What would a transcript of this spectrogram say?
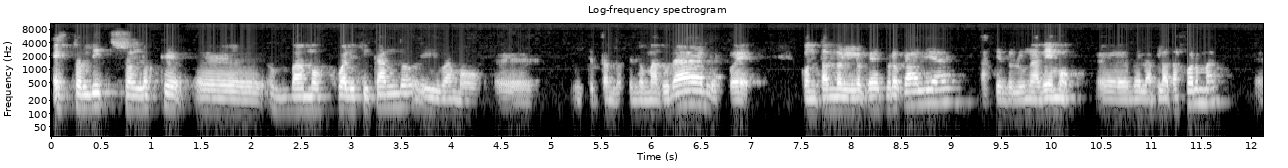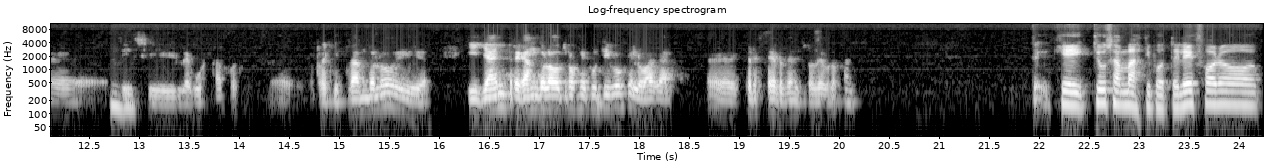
estos leads son los que eh, vamos cualificando y vamos eh, intentando haciendo madurar, después contándole lo que es Brocalia, haciéndole una demo eh, de la plataforma y si le gusta, pues registrándolo y, ya entregándolo a otro ejecutivo que lo haga crecer dentro de Brocalia. ¿Qué, usan más? ¿Tipo teléfono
